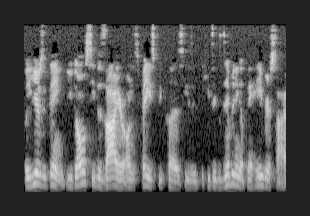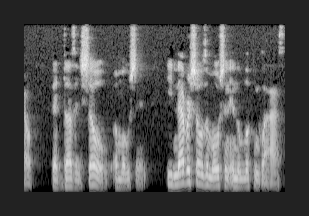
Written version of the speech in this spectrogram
But here's the thing: you don't see desire on his face because he's he's exhibiting a behavior style that doesn't show emotion. He never shows emotion in the looking glass.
